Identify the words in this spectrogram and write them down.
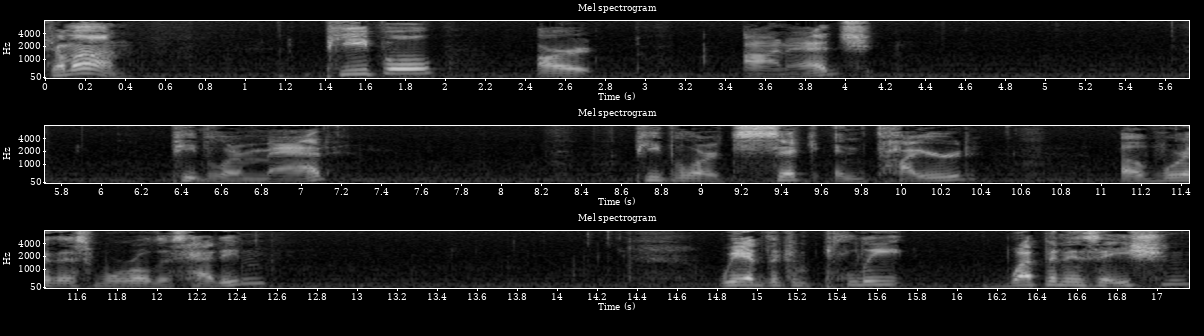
Come on. People are on edge. People are mad. People are sick and tired of where this world is heading. We have the complete weaponization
